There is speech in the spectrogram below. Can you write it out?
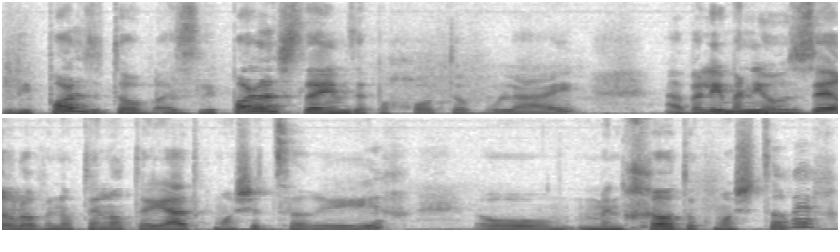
ליפול זה טוב, אז ליפול על סלעים זה פחות טוב אולי, אבל אם אני עוזר לו ונותן לו את היד כמו שצריך, או מנחה אותו כמו שצריך,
